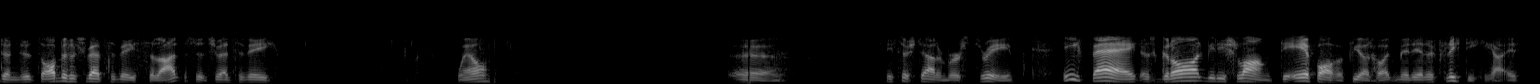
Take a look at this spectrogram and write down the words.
dann ist es auch ein bisschen schwer zu wie Salat, es schwer zu well, uh, ich out in verse 3, I feit is grad wie die Schlange, die Eva verführt hat mit ihrer Pflichtigkeit,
